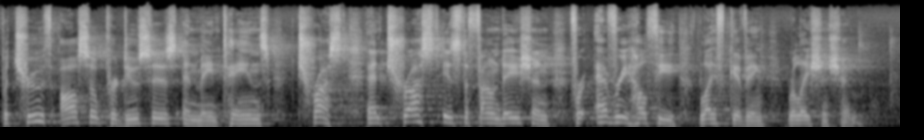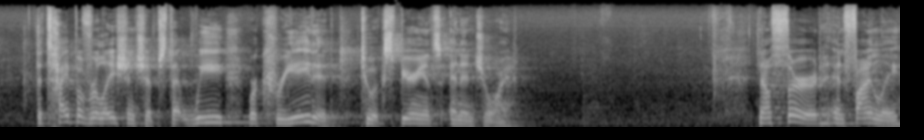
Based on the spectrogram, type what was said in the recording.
but truth also produces and maintains trust. And trust is the foundation for every healthy, life giving relationship the type of relationships that we were created to experience and enjoy. Now, third and finally,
